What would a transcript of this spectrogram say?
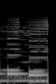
Música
